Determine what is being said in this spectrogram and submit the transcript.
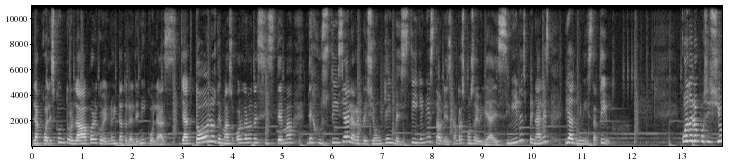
la cual es controlada por el gobierno dictatorial de Nicolás, y a todos los demás órganos del sistema de justicia de la represión que investiguen y establezcan responsabilidades civiles, penales y administrativas. Cuando la oposición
